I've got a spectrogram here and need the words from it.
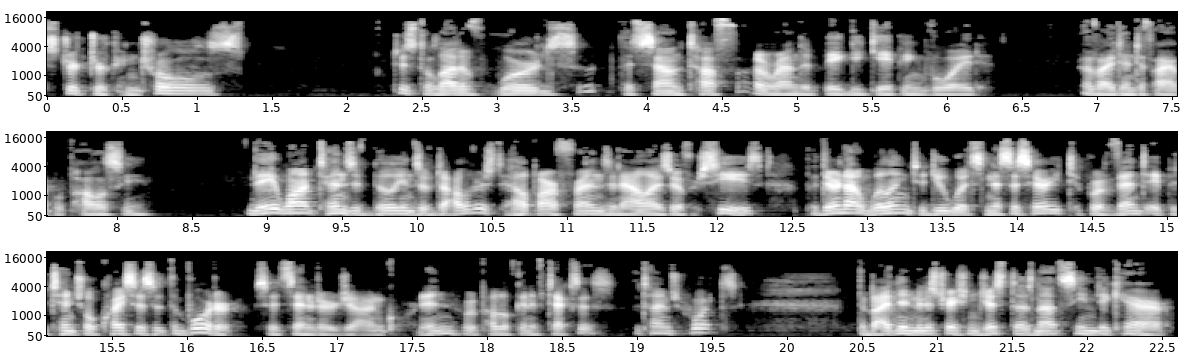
stricter controls, just a lot of words that sound tough around a big gaping void of identifiable policy. They want tens of billions of dollars to help our friends and allies overseas, but they're not willing to do what's necessary to prevent a potential crisis at the border, said Senator John Cornyn, Republican of Texas, the Times reports. The Biden administration just does not seem to care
